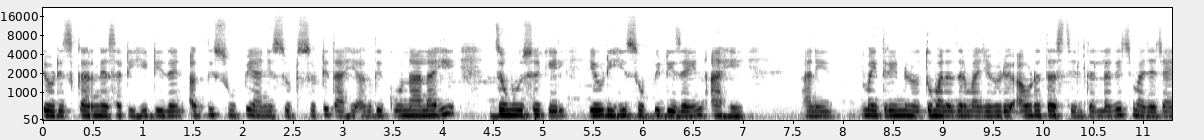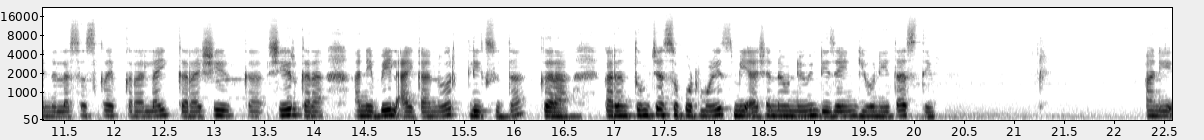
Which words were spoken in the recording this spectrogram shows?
तेवढेच करण्यासाठी ही डिझाईन अगदी सोपी आणि सुटसुटीत आहे. अगदी कोणालाही जमू शकेल एवढी ही सोपी डिझाईन आहे. आणि मैत्रिणींनो तुम्हाला जर माझे व्हिडिओ आवडत असतील तर लगेच माझ्या चॅनलला सबस्क्राईब करा लाईक करा शेअर का शेअर करा आणि बेल आयकॉनवर क्लिकसुद्धा करा. कारण तुमच्या सपोर्टमुळेच मी अशा नवनवीन डिझाईन घेऊन येत असते. आणि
